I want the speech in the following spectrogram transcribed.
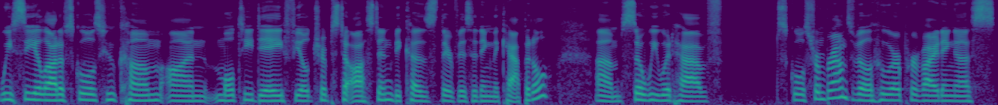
we see a lot of schools who come on multi day field trips to Austin because they're visiting the capital. Um, so we would have schools from Brownsville who are providing us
